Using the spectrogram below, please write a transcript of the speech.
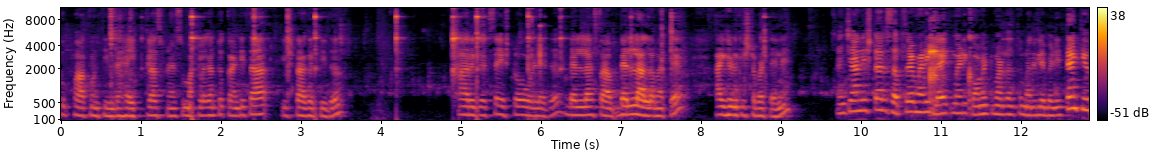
ತುಪ್ಪ ಹಾಕೊಂಡು ತಿಂದರೆ ಹೈ ಕ್ಲಾಸ್ ಫ್ರೆಂಡ್ಸ್ ಮಕ್ಳಿಗಂತೂ ಖಂಡಿತ ಇಷ್ಟ ಆಗುತ್ತಿದ್ದು ಆರೋಗ್ಯಕ್ಕೆ ಸಹ ಎಷ್ಟೋ ಒಳ್ಳೆಯದು ಬೆಲ್ಲ ಸಹ, ಬೆಲ್ಲ ಅಲ್ಲ ಮತ್ತೆ, ಹಾಗೆ ಹೇಳಕ್ಕೆ ಇಷ್ಟಪಡ್ತೇನೆ. ನನ್ನ ಚಾನಲ್ ಇಷ್ಟ ಸಬ್ಸ್ಕ್ರೈಬ್ ಮಾಡಿ ಲೈಕ್ ಮಾಡಿ ಕಾಮೆಂಟ್ ಮಾಡೋದಂತೂ ಮರಿಲೇಬೇಡಿ. Thank you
